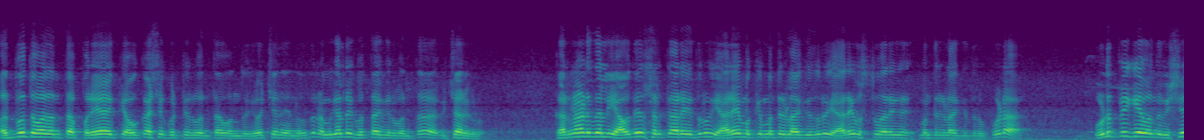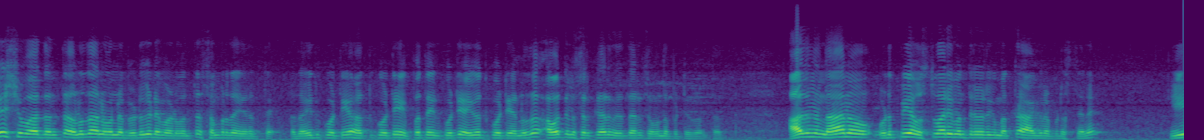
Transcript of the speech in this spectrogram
ಅದ್ಭುತವಾದಂಥ ಪರ್ಯಾಯಕ್ಕೆ ಅವಕಾಶ ಕೊಟ್ಟಿರುವಂಥ ಒಂದು ಯೋಚನೆ ಅನ್ನೋದು ನಮಗೆಲ್ಲರಿಗೂ ಗೊತ್ತಾಗಿರುವಂಥ ವಿಚಾರಗಳು. ಕರ್ನಾಟಕದಲ್ಲಿ ಯಾವುದೇ ಸರ್ಕಾರ ಇದ್ದರೂ, ಯಾರೇ ಮುಖ್ಯಮಂತ್ರಿಗಳಾಗಿದ್ದರೂ, ಯಾರೇ ಉಸ್ತುವಾರಿ ಮಂತ್ರಿಗಳಾಗಿದ್ದರೂ ಕೂಡ ಉಡುಪಿಗೆ ಒಂದು ವಿಶೇಷವಾದಂಥ ಅನುದಾನವನ್ನು ಬಿಡುಗಡೆ ಮಾಡುವಂಥ ಸಂಪ್ರದಾಯ ಇರುತ್ತೆ. ಅದು ಐದು ಕೋಟಿಯ, ಹತ್ತು ಕೋಟಿ ಇಪ್ಪತ್ತೈದು ಕೋಟಿ ಐವತ್ತು ಕೋಟಿ ಅನ್ನೋದು ಅವತ್ತಿನ ಸರ್ಕಾರ ನಿರ್ಧಾರಕ್ಕೆ ಸಂಬಂಧಪಟ್ಟಿರುವಂಥದ್ದು. ಆದ್ದರಿಂದ ನಾನು ಉಡುಪಿಯ ಉಸ್ತುವಾರಿ ಮಂತ್ರಿಯವರಿಗೆ ಮತ್ತೆ ಆಗ್ರಹಪಡಿಸ್ತೇನೆ ಈ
